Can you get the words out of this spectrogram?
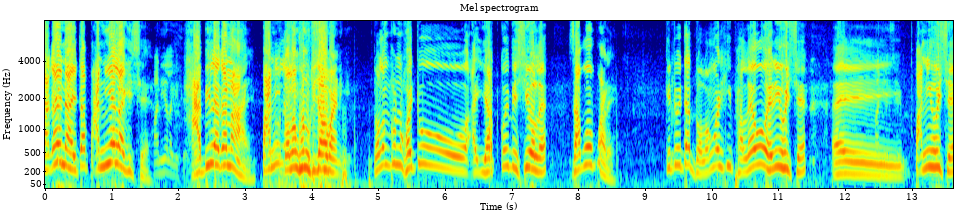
লাগাই নাই এতিয়া পানীয়ে লাগিছে। হাবি লগা নাই পানী দলংখন উঠি যাব পাৰে নেকি? দলংখন হয়তো ইয়াতকৈ বেছি হ'লে যাবও পাৰে। কিন্তু এতিয়া দলঙৰ সিফালেও হেৰি হৈছে এই পানী হৈছে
